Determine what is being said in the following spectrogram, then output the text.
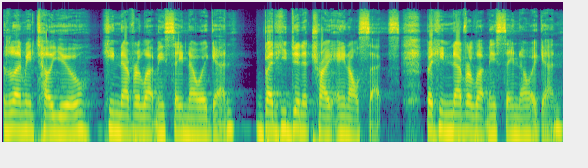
Let me tell you, he never let me say no again. But he didn't try anal sex. But he never let me say no again.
